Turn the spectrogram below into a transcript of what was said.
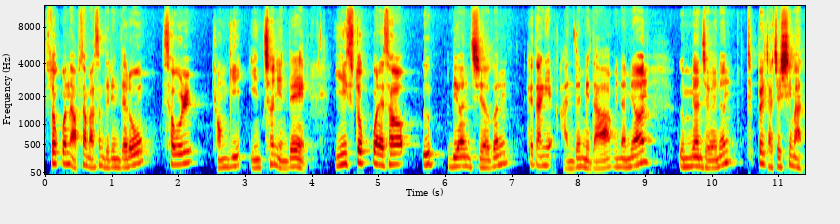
수도권은 앞서 말씀드린 대로 서울, 경기, 인천인데 이 수도권에서 읍면 지역은 해당이 안 됩니다. 왜냐하면 읍면 제외는 특별자치시만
